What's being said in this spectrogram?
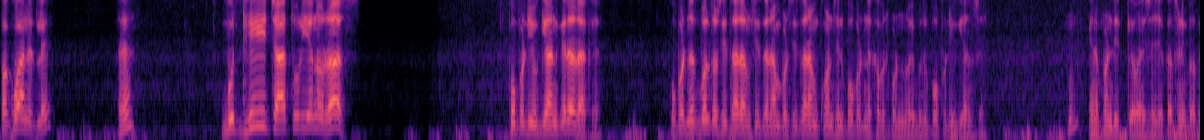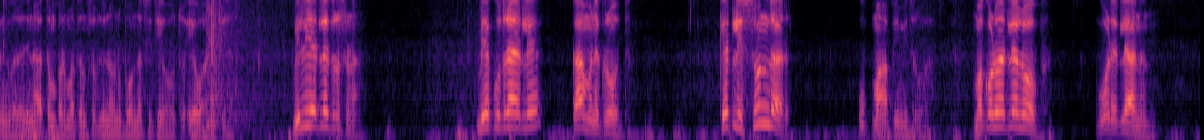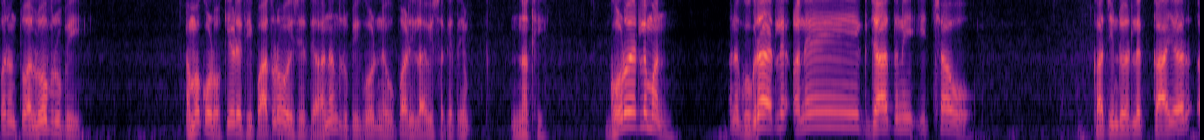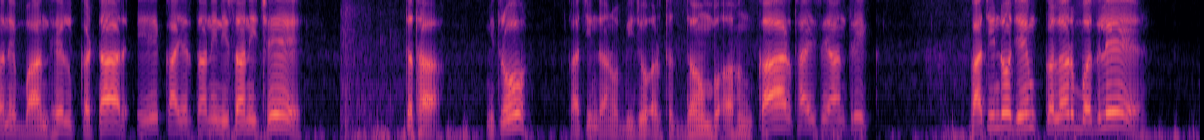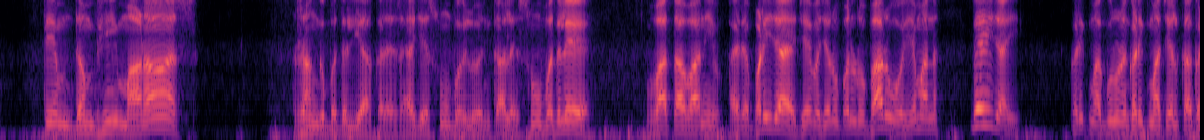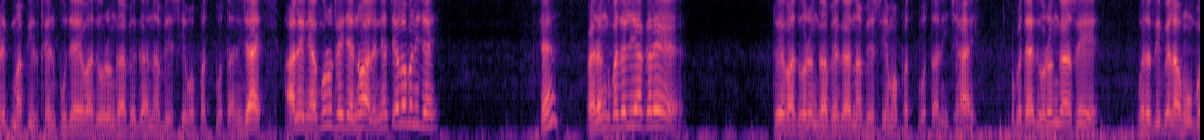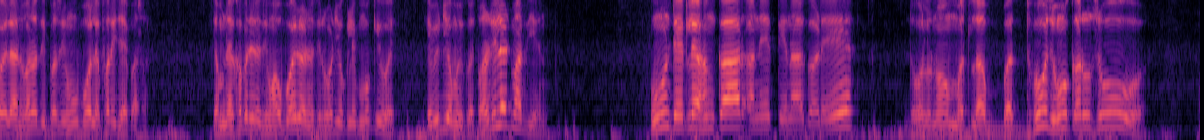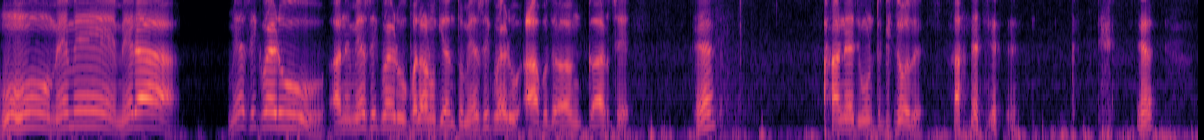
પકવાન એટલે, હે? બુદ્ધિ ચાતુર્યનો રસ. પોપટિયું જ્ઞાન કર્યા રાખે. પોપટ નથી બોલતો સીતારામ સીતારામ, પણ સીતારામ કોણ છે ને પોપટને ખબર પણ ન હોય. બધું પોપટિયું જ્ઞાન છે? એને પંડિત કહેવાય છે. જે કથણી બકણી વાળા જેને આત્મ પરમાત્મ શબ્દનો અનુભવ નથી થયો હોતો, એવા કે બિલી એટલે તૃષ્ણા. બે કૂતરા એટલે કામ અને ક્રોધ. કેટલી સુંદર ઉપમા આપી મિત્રો મકોડો એટલે લોભ, ગોળ એટલે આનંદ. પરંતુ આ લોભરૂપી આ મકોડો કેળેથી પાતળો હોય છે તે આનંદરૂપી ગોળને ઉપાડી લાવી શકે તેમ નથી. ઘોડો એટલે મન અને ઘૂઘરા એટલે અનેક જાતની ઈચ્છાઓ. કાચિંડો એટલે કાયર અને બાંધેલ કટાર એ કાયરતાની નિશાની છે. તથા મિત્રો કાચિંડાનો બીજો અર્થ દંભ અહંકાર થાય છે આંતરિક. કાચિંડો જેમ કલર બદલે, તેમ દંભી માણસ રંગ બદલ્યા કરે છે. આજે શું બોલ્યો ને કાલે શું બદલે? વાતાવાની અરે ભળી જાય જે જેનું પલડું ભારું હોય એમાં બેસી જાય. ઘડીકમાં ગુરુને ઘડીકમાં ચેલકા, ઘડીકમાં પીર થઈને પૂજા એવા દોરંગા ભેગા ના બેસી એમાં પત પોતાની જાય. હાલે ત્યાં ગુરુ થઈ જાય, ન હાલે ત્યાં ચેલો બની જાય. હે? રંગ બદલ્યા કરે. તો એવા દોરંગા ભેગા ના બેસી એમાં પત પોતાની જાય. બધા દોરંગા છે. વરદી પહેલાં હું બોલ્યા અને વરદી પછી હું બોલે, ફરી જાય પાછા. કે અમને ખબર નથી, હું આવું બોલ્યો નથી ઓડિયો ક્લિપ મૂકી હોય કે વીડિયો મૂક્યો હોય ડિલેટ મારી દઈએ ને ઊંટ એટલે અહંકાર અને તેના ગળે ઢોલનો મતલબ બધું જ હું કરું છું. હું હું મેં, મેરા. મેં શીખવાડ્યું. અને મેં શીખવાડ્યું ફલાણું જ્ઞાન તો મેં શીખવાડ્યું. આ બધો અહંકાર છે. હે? આને જ ઊંટ કીધો છે. આને હે?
